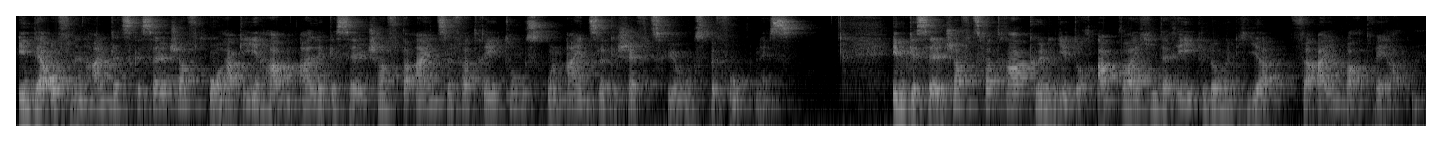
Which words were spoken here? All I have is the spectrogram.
In der offenen Handelsgesellschaft OHG haben alle Gesellschafter Einzelvertretungs- und Einzelgeschäftsführungsbefugnis. Im Gesellschaftsvertrag können jedoch abweichende Regelungen hier vereinbart werden.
